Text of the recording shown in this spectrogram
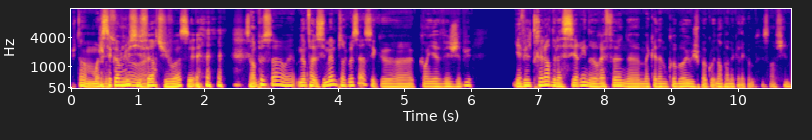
putain, moi C'est comme Lucifer, tu vois, c'est. c'est un peu ça, ouais. Mais enfin, c'est même pire que ça, c'est que quand il y avait, j'ai pu, il y avait le trailer de la série de Refn, euh, Macadam Cowboy, ou je sais pas quoi. Non, pas Macadam, c'est un film.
